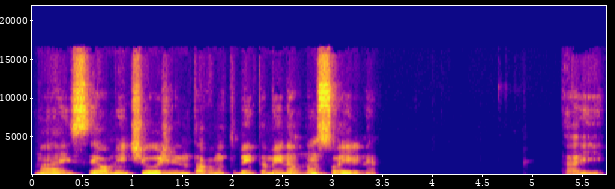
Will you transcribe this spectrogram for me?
Mas realmente hoje ele não estava muito bem também, não. Não só ele, né? Tá aí.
